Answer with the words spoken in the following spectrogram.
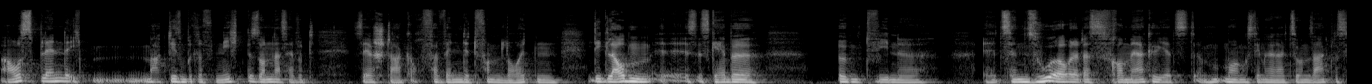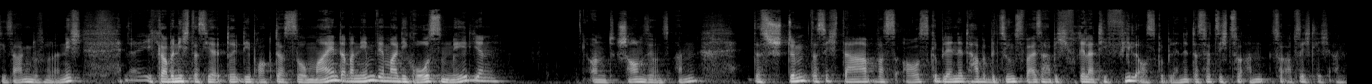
ausblende. Ich mag diesen Begriff nicht besonders. Er wird sehr stark auch verwendet von Leuten, die glauben, es, es gäbe irgendwie eine Zensur oder dass Frau Merkel jetzt äh, morgens den Redaktionen sagt, was sie sagen dürfen oder nicht. Ich glaube nicht, dass hier die Brock das so meint, aber nehmen wir mal die großen Medien und schauen sie uns an. Das stimmt, dass ich da was ausgeblendet habe, beziehungsweise habe ich relativ viel ausgeblendet. Das hört sich zu, an, zu absichtlich an.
